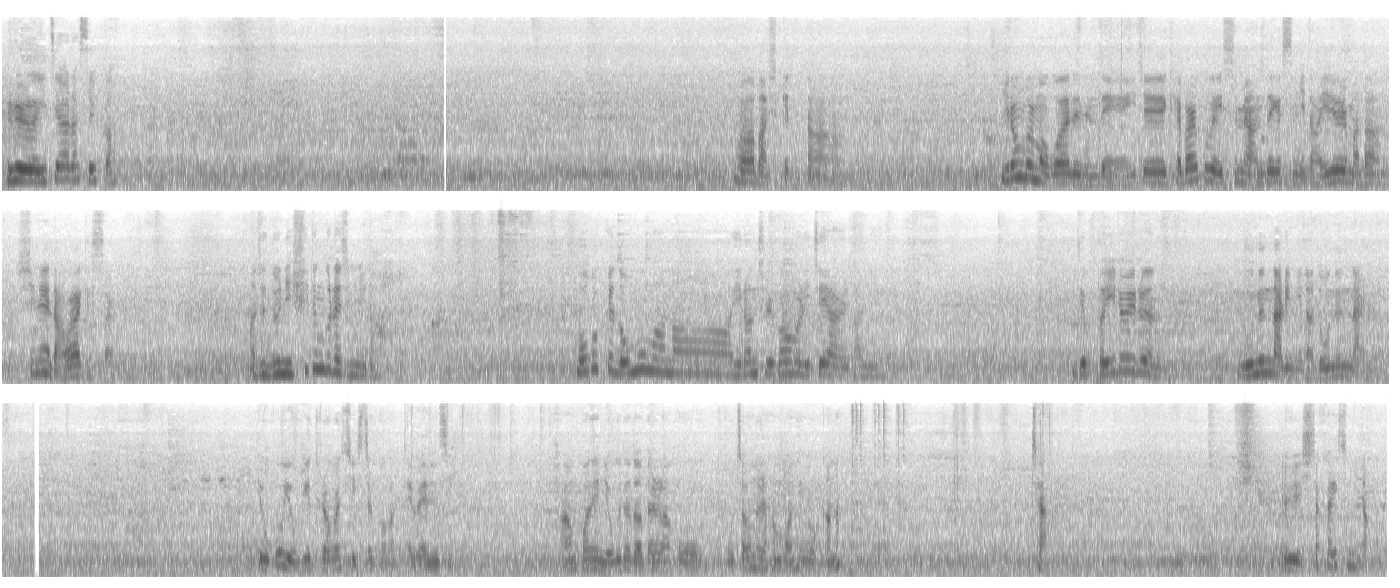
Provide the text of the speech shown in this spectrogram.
여기를 왜 이제 알았을까? 와 맛있겠다 이런 걸 먹어야 되는데 이제 개발구에 있으면 안 되겠습니다 일요일마다 시내에 나와야겠어요 아주 눈이 휘둥그레집니다. 먹을 게 너무 많아. 이런 즐거움을 이제야 알다니. 이제부터 일요일은 노는 날입니다. 노는 날. 요거 여기에 들어갈 수 있을 것 같아 왠지. 다음번엔 여기다 넣어달라고 도전을 한번 해볼까나? 자 열일 시작하겠습니다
